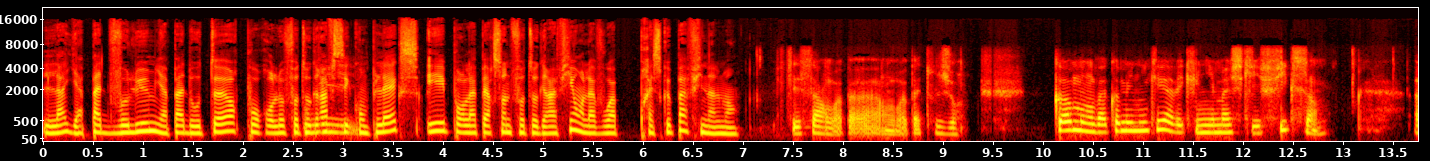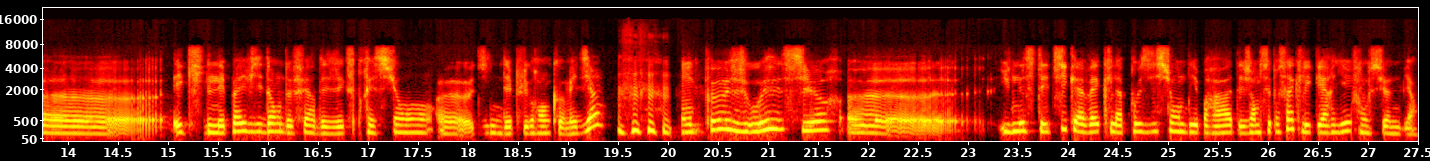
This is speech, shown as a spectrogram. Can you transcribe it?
Là, il n'y a pas de volume, il n'y a pas d'auteur. Pour le photographe, c'est complexe et pour la personne photographiée, on la voit presque pas finalement. C'est ça, on on voit pas toujours. Comme on va communiquer avec une image qui est fixe, euh, et qu'il n'est pas évident de faire des expressions euh, dignes des plus grands comédiens, on peut jouer sur euh, une esthétique avec la position des bras, des jambes. C'est pour ça que les guerriers fonctionnent bien.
